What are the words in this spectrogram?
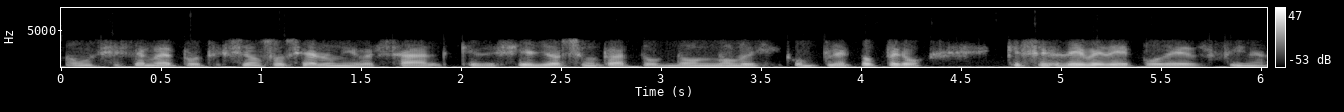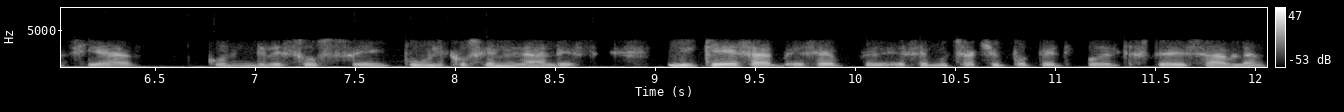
a un sistema de protección social universal, que decía yo hace un rato, no, no lo dije completo, pero que se debe de poder financiar con ingresos eh, públicos generales y que esa, ese, ese muchacho hipotético del que ustedes hablan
